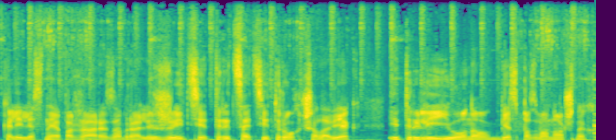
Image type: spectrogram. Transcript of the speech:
калі лясныя пажары забралі жыцці 33 чалавек і трыльёнаў беспазваночных.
